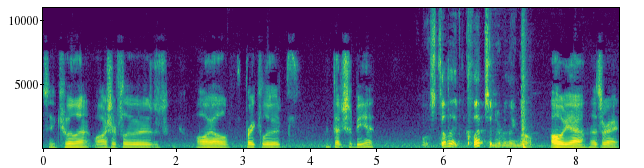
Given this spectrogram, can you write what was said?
See, coolant, washer fluid, oil, brake fluid. I think that should be it. Well, it still had clips and everything though. Oh yeah, that's right.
